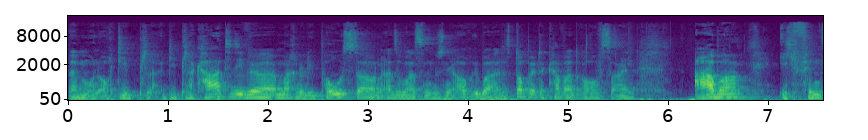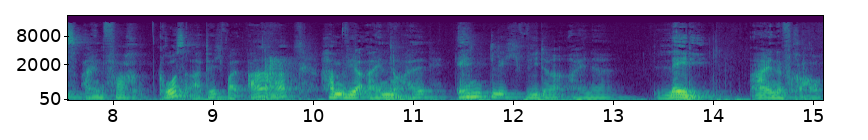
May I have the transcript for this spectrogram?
Ähm, und auch die, Pla die Plakate, die wir machen und die Poster und all sowas, müssen ja auch überall das doppelte Cover drauf sein. Aber ich finde es einfach großartig, weil A, haben wir einmal endlich wieder eine Lady eine Frau,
